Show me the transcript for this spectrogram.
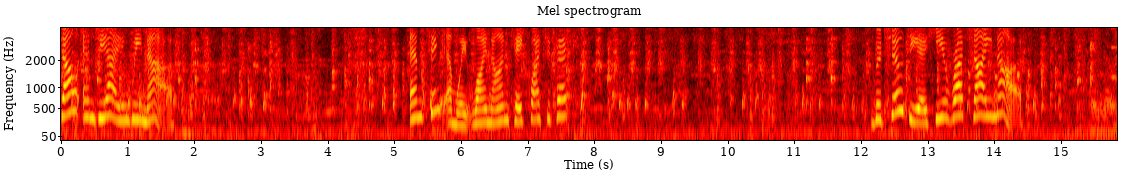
Ciao MGI Ngui Na. M Tink Em Wait Why Non K Quachukek. Bachogia Hi Rachai Na. Đây ra đây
